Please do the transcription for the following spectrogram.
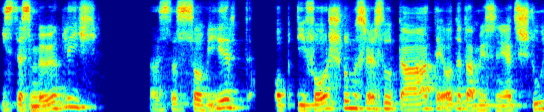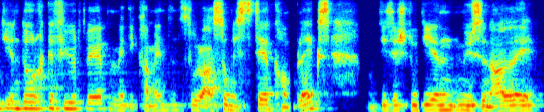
ist es möglich, dass das so wird. Ob die Forschungsresultate, oder da müssen jetzt Studien durchgeführt werden, Medikamentenzulassung ist sehr komplex und diese Studien müssen alle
